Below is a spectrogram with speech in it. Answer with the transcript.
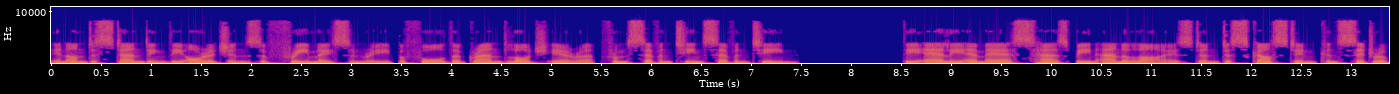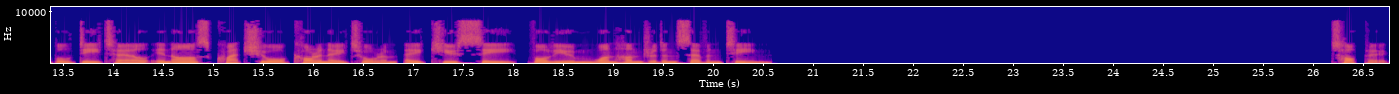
in understanding the origins of Freemasonry before the Grand Lodge era from 1717. The Airlie MS has been analyzed and discussed in considerable detail in Ars Quatuor Coronatorum AQC, volume 117. Topic:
